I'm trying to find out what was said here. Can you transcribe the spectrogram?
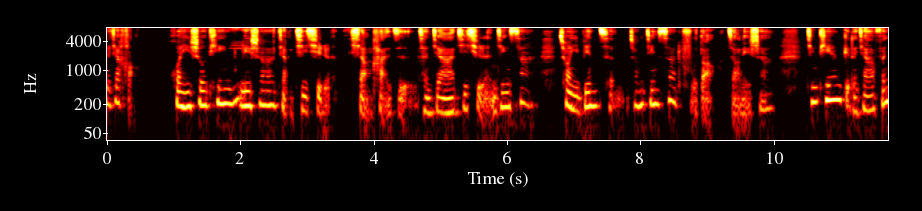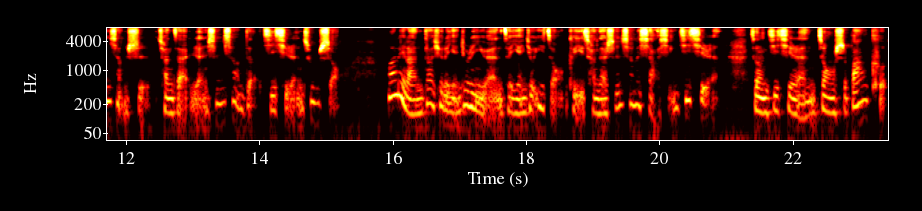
大家好，欢迎收听丽莎讲机器人。想孩子参加机器人竞赛、创意编程、装竞赛的辅导，找丽莎。今天给大家分享的是穿在人身上的机器人助手。马里兰大学的研究人员在研究一种可以穿在身上的小型机器人。这种机器人重十八克，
